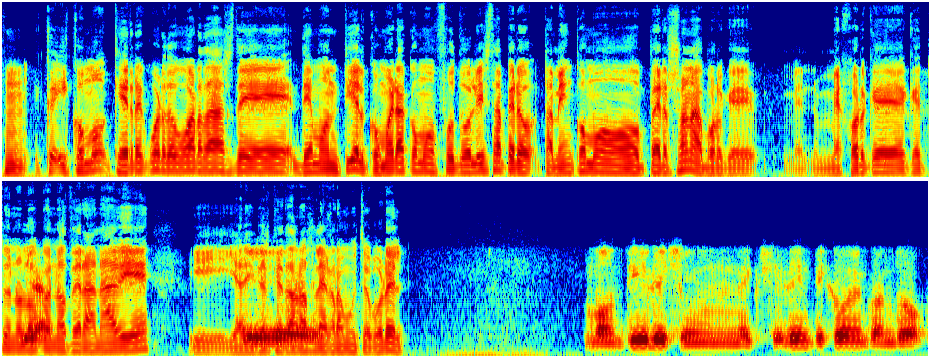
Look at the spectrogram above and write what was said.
Hmm. ¿Y cómo, qué recuerdo guardas de, de Montiel? ¿Cómo era como futbolista, pero también como persona? Porque mejor que, tú no lo conocerá nadie y ya dices que te habrás eh, alegrado mucho por él. Montiel es un excelente joven. Cuando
